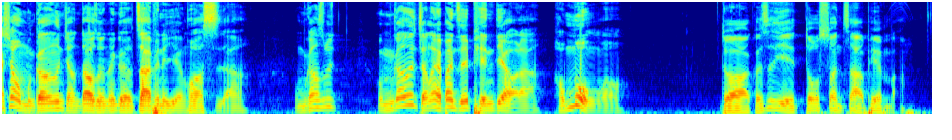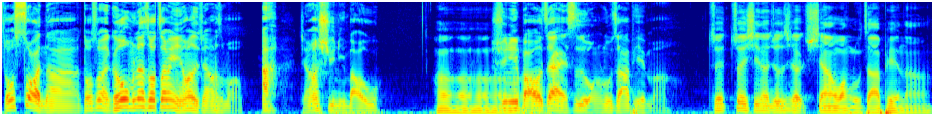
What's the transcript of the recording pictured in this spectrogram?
像我们刚刚讲到的那个诈骗的演化史啊，我们刚刚是不是？我们刚刚讲到一半直接偏掉了，好猛哦！对啊，可是也都算诈骗吧？都算啊，都算。可是我们那时候诈骗演化史讲到什么啊？讲到虚拟宝物，好好好，虚拟宝物在是网络诈骗嘛？最最新的就是像像网络诈骗啊。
